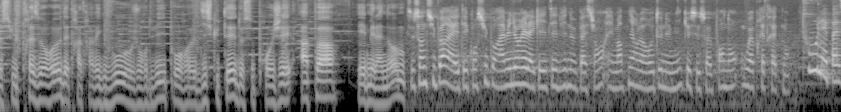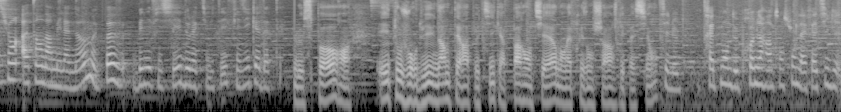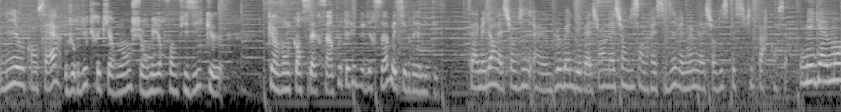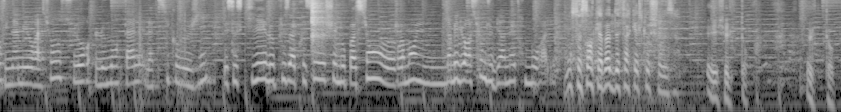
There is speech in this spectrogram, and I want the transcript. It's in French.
je suis très heureux d'être avec vous aujourd'hui pour euh, discuter de ce projet APA et mélanome. Ce soin de support a été conçu pour améliorer la qualité de vie de nos patients et maintenir leur autonomie, que ce soit pendant ou après traitement. Tous les patients atteints d'un mélanome peuvent bénéficier de l'activité physique adaptée. Le sport est aujourd'hui une arme thérapeutique à part entière dans la prise en charge des patients. C'est le traitement de première intention de la fatigue liée au cancer. Aujourd'hui, très clairement, je suis en meilleure forme physique euh, qu'avant le cancer. C'est un peu terrible de dire ça, mais c'est une réalité. Ça améliore la survie euh, globale des patients, la survie sans récidive et même la survie spécifique par cancer. Mais également une amélioration sur le mental, la psychologie. Et c'est ce qui est le plus apprécié chez nos patients, euh, vraiment une amélioration du bien-être moral. On se sent capable de faire quelque chose. Et c'est le top, le top.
